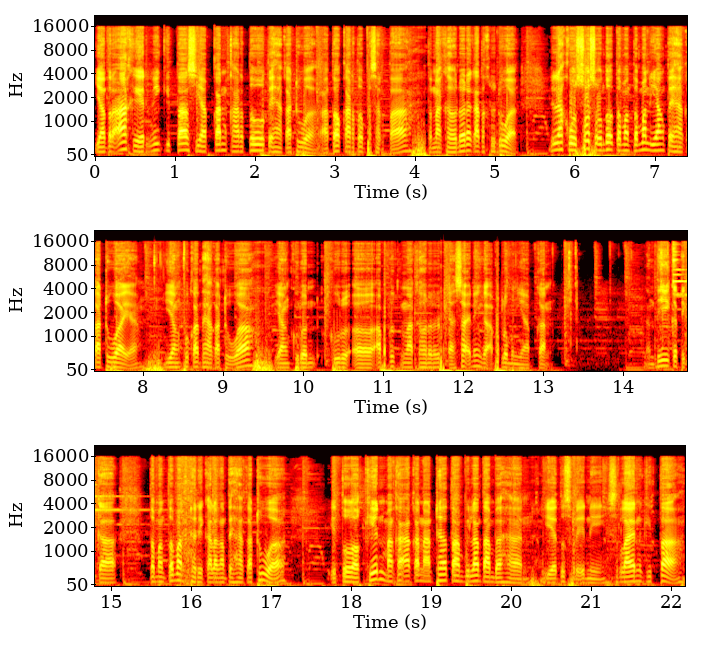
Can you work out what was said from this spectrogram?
Yang terakhir ini kita siapkan kartu THK2 atau kartu peserta tenaga honorer kategori 2 inilah khusus untuk teman-teman yang THK2 ya. Yang bukan THK2 yang guru, guru uh, apa tenaga honorer biasa ini nggak perlu menyiapkan. Nanti ketika teman-teman dari kalangan THK2 itu login maka akan ada tampilan tambahan yaitu seperti ini. Selain kita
